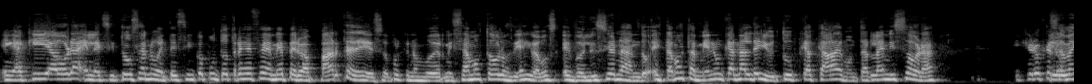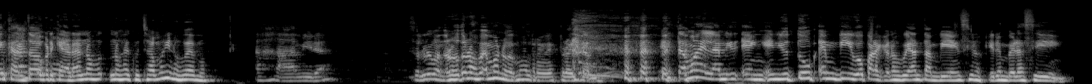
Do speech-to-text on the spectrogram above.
en aquí y ahora en la exitosa 95.3 FM, pero aparte de eso, porque nos modernizamos todos los días y vamos evolucionando, estamos también en un canal de YouTube que acaba de montar la emisora. Y creo que eso me encantó, porque ahora nos, nos escuchamos y nos vemos. Ajá, mira. Solo que cuando nosotros nos vemos, nos vemos al revés, pero ahí estamos. estamos en, la, en, en, YouTube en vivo para que nos vean también si nos quieren ver así.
